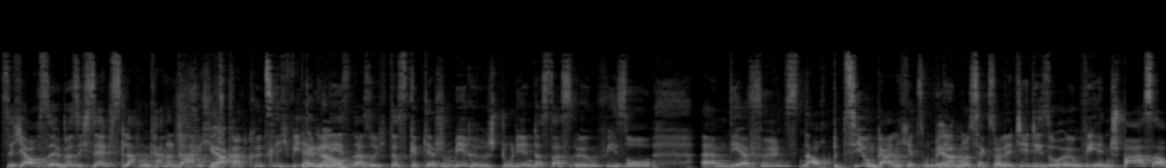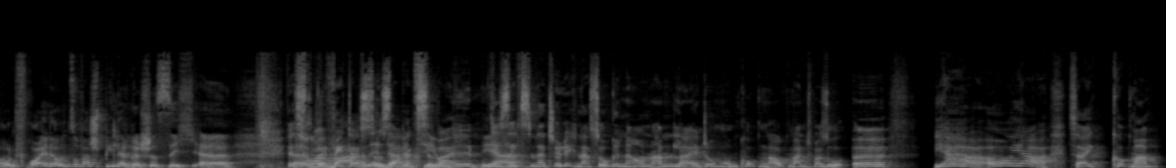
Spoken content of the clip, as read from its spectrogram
sich auch über sich selbst lachen kann. Und da habe ich ja. jetzt gerade kürzlich wieder genau. gelesen, also ich, das gibt ja schon mehrere Studien, dass das irgendwie so ähm, die erfüllendsten auch Beziehungen, gar nicht jetzt unbedingt ja. nur Sexualität, die so irgendwie in Spaß auch und Freude und sowas Spielerisches sich äh, Es freut mich, dass du sagst, Beziehung. weil ja. die sitzen natürlich nach so genauen Anleitungen und gucken auch manchmal so, äh, ja, oh ja, sag, guck mal,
